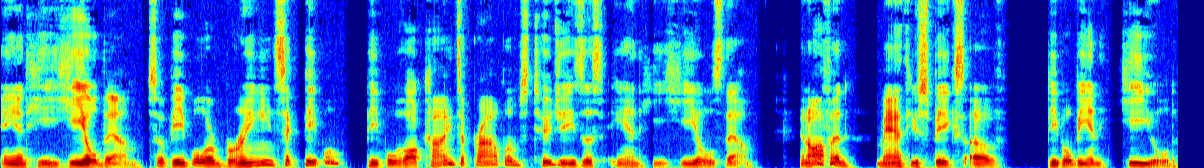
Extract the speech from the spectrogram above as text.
And he healed them. So people are bringing sick people, people with all kinds of problems to Jesus, and he heals them. And often Matthew speaks of people being healed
